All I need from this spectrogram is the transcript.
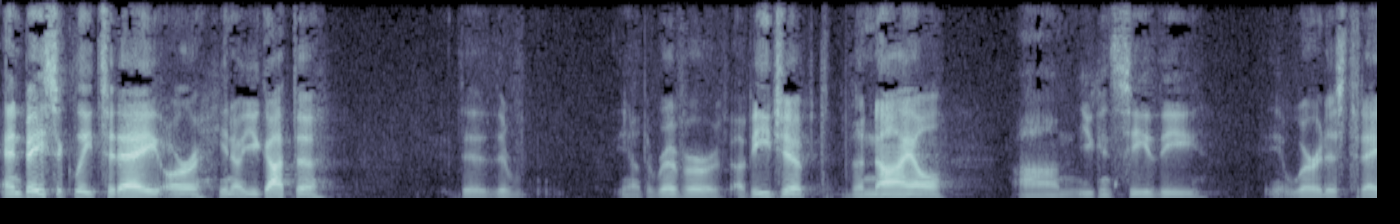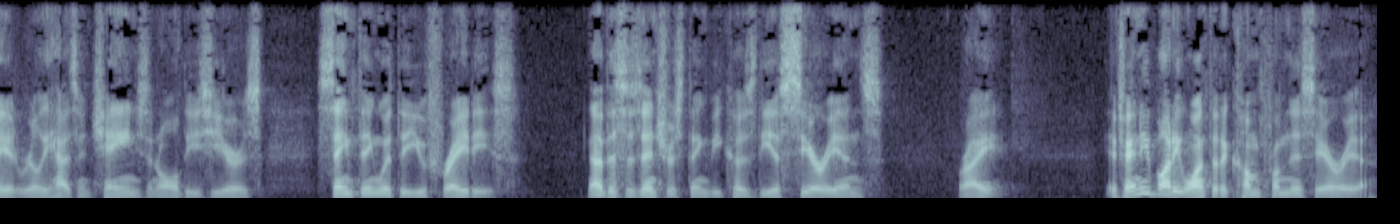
And basically today, or you know, you got the the, the you know the river of, of Egypt, the Nile. Um, you can see the where it is today. It really hasn't changed in all these years. Same thing with the Euphrates. Now this is interesting because the Assyrians, right? If anybody wanted to come from this area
